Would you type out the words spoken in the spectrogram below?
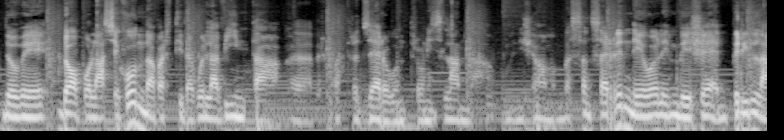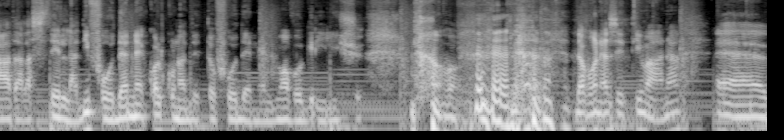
dove dopo la seconda partita, quella vinta eh, per 4-0 contro un'Islanda, come dicevamo, abbastanza arrendevole, invece è brillata la stella di Foden e qualcuno ha detto Foden è il nuovo Grealish dopo, dopo una settimana. Eh,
